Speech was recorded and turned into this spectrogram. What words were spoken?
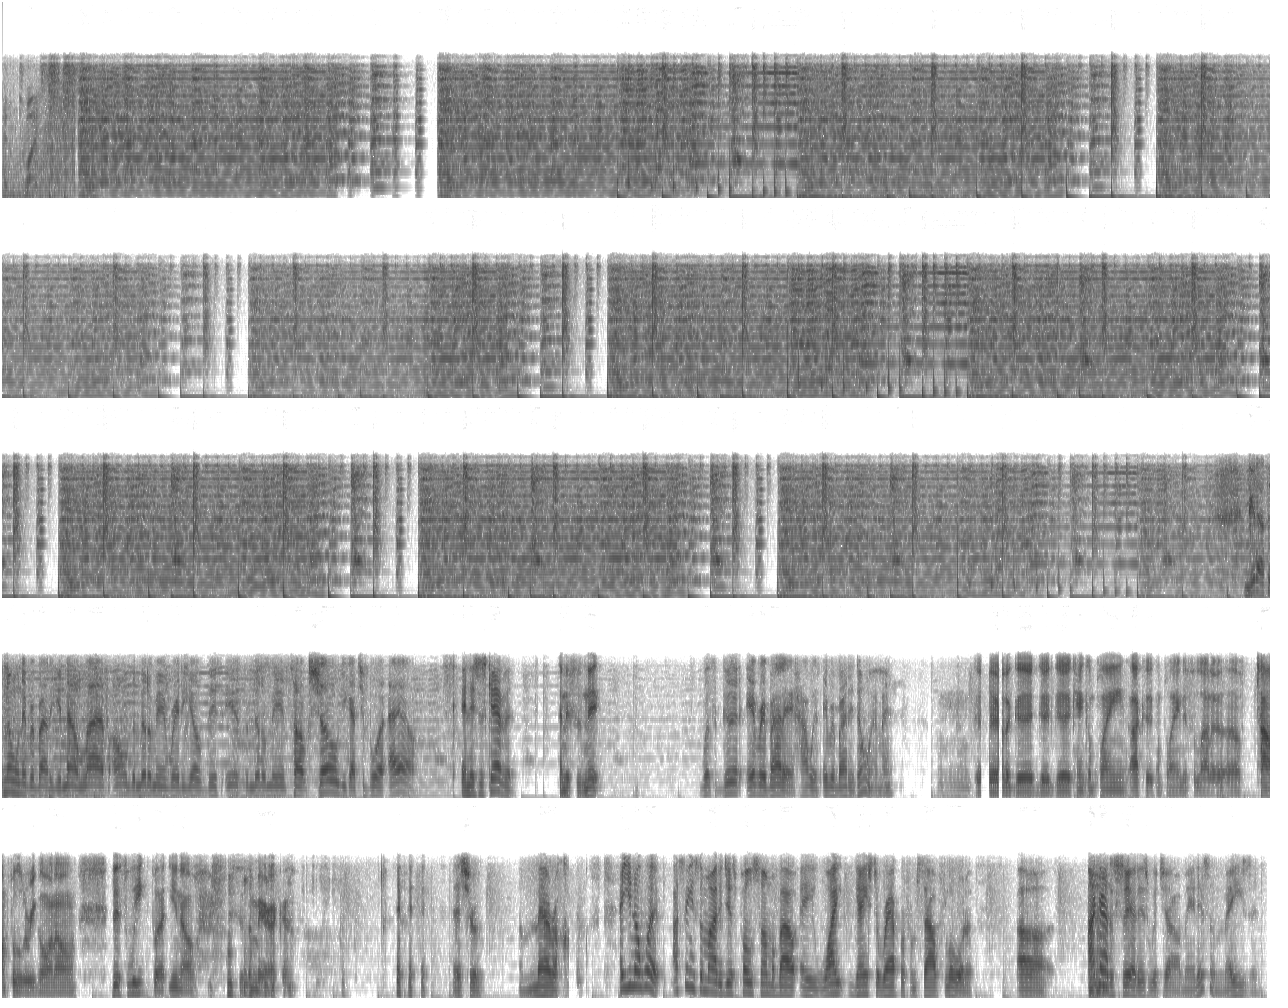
and twice. Good afternoon, everybody. You're now live on the Middleman Radio. This is the Middleman Talk Show. You got your boy Al. And this is Kevin. And this is Nick. What's good, everybody? How is everybody doing, man? Mm, good, good, good, good. Can't complain. I could complain. There's a lot of uh, tomfoolery going on this week, but you know, this is America. That's true. America. Hey, you know what? I seen somebody just post something about a white gangster rapper from South Florida. Uh, mm-hmm. I gotta share this with y'all, man. It's amazing.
